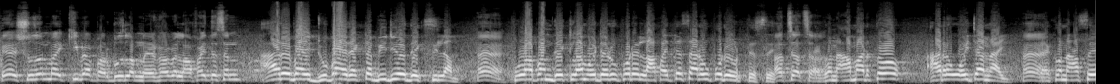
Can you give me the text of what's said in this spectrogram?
এ সুজন ভাই কি ব্যাপার বুঝলাম না এভাবে লাফাইতেছেন আরে ভাই দুবাইয়ের একটা ভিডিও দেখছিলাম হ্যাঁ। পোলাপান দেখলাম ওইটার উপরে লাফাইতেছে আর উপরে উঠতেছে আচ্ছা, আচ্ছা। এখন আমার তো আর ওইটা নাই। হ্যাঁ। এখন আছে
